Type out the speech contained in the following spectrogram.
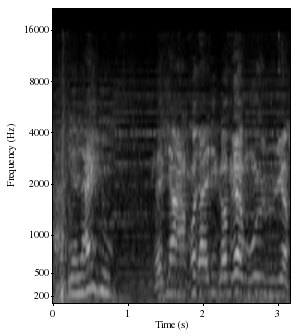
આજે લાવી ગયું. એટલે આખો દાડી ગમે હું દુનિયા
